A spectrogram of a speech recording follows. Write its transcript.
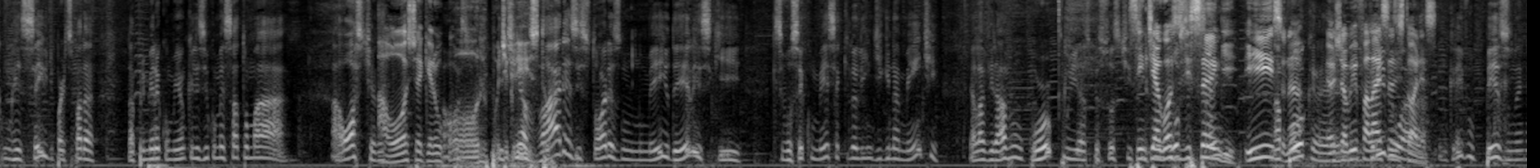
com receio de participar da, da primeira comunhão, que eles iam começar a tomar a hóstia, né? A hóstia que era o corpo e de tinha Cristo. várias histórias no, no meio deles que, que se você comesse aquilo ali indignamente, ela virava o corpo e as pessoas te Sentia sentiam gosto de sangue. Isso, na né? boca. Eu É já ouvi falar essas incrível a- histórias. Incrível o peso, né?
